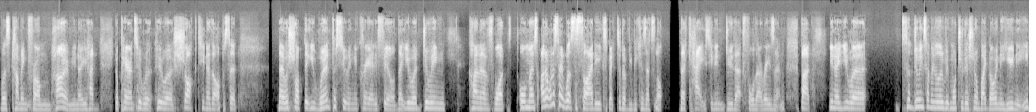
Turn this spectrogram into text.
was coming from home. You know you had your parents who were who were shocked you know the opposite. They were shocked that you weren't pursuing a creative field that you were doing kind of what almost i don't want to say what society expected of you because that's not the case. You didn't do that for that reason. But you know you were so doing something a little bit more traditional by going to uni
